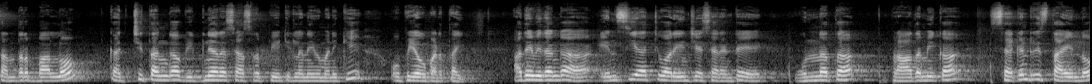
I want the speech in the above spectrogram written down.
సందర్భాల్లో ఖచ్చితంగా విజ్ఞాన శాస్త్ర పీఠికలు అనేవి మనకి ఉపయోగపడతాయి. అదేవిధంగా ఎన్సీఆర్టీ వారు ఏం చేశారంటే ఉన్నత ప్రాథమిక సెకండరీ స్థాయిల్లో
